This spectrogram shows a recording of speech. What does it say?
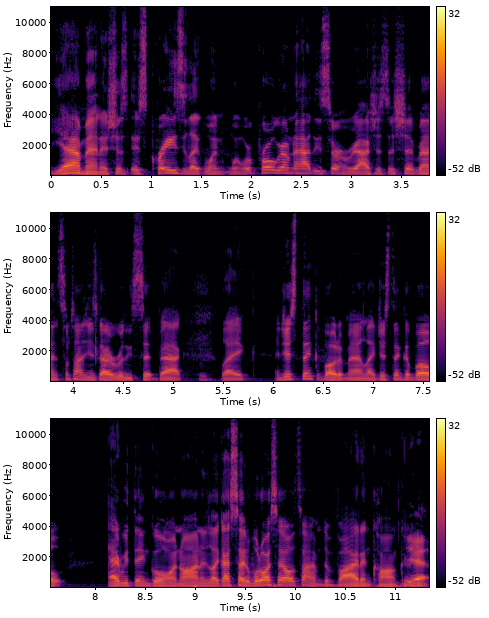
yeah, man, it's just it's crazy. Like when when we're programmed to have these certain reactions to shit, man. Sometimes you just gotta really sit back, like, and just think about it, man. Like just think about everything going on and like i said what do i say all the time divide and conquer Yeah.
